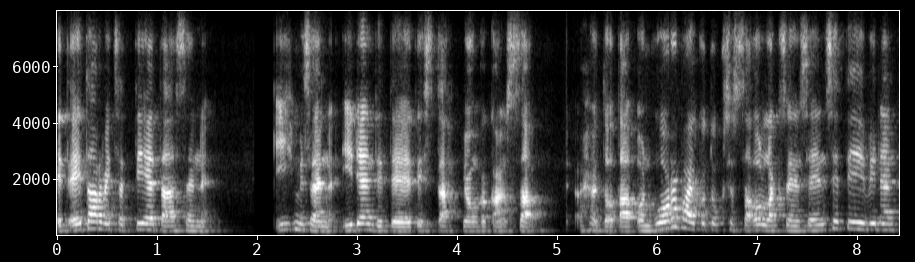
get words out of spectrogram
että ei tarvitse tietää sen ihmisen identiteetistä, jonka kanssa tuota, on vuorovaikutuksessa ollakseen sensitiivinen,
